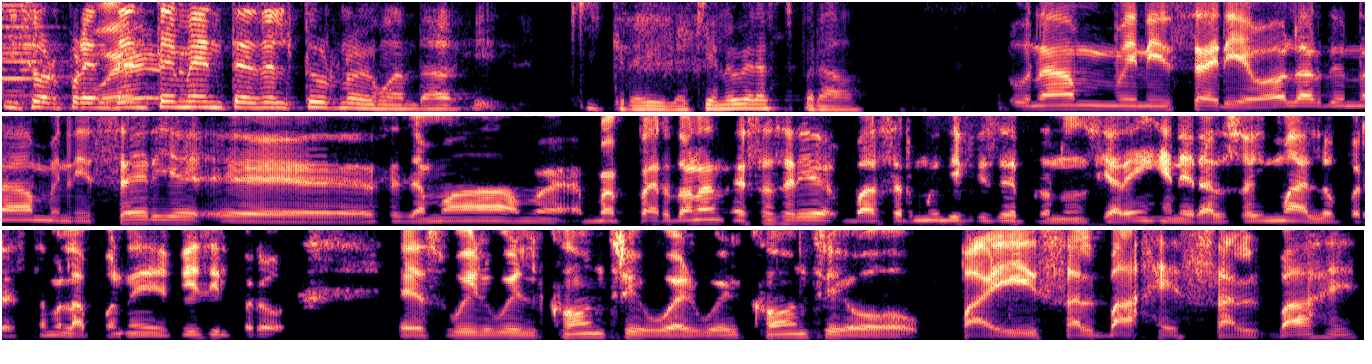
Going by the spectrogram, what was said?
Y sorprendentemente es el turno de Juan David. Qué increíble, ¿quién lo hubiera esperado? Una miniserie, voy a hablar de una miniserie, eh, se llama, me, me perdonan, esta serie va a ser muy difícil de pronunciar, en general soy malo, pero esta me la pone difícil, pero es Will Will Country, Where Will Country o País Salvaje Salvaje,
